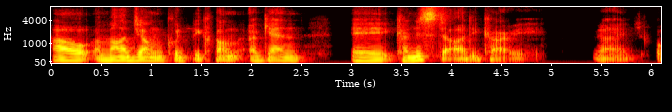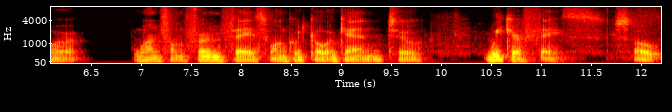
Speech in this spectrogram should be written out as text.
how a madhyam could become again a kanista adhikari, right? Or one from firm faith, one could go again to weaker faith. So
